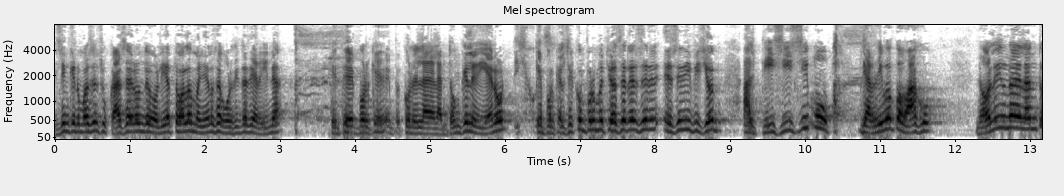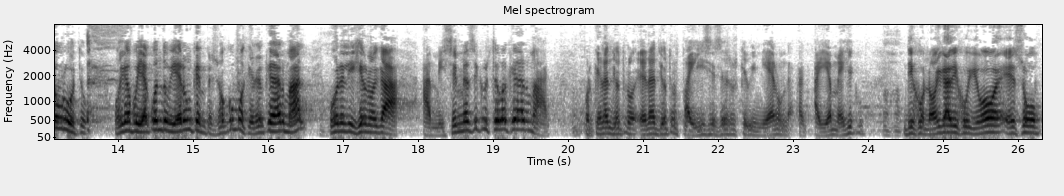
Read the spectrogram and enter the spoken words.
dicen que nomás en su casa era donde olía todas las mañanas a gorditas de harina. Este, porque con el adelantón que le dieron, que porque él se comprometió a hacer ese, ese edificio altísimo, de arriba para abajo. No le dio un adelanto bruto. Oiga, pues ya cuando vieron que empezó como a querer quedar mal, pues le dijeron, oiga, a mí se me hace que usted va a quedar mal. Porque eran de, otro, eran de otros países esos que vinieron a- ahí a México. Dijo, no, oiga, dijo yo, eso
